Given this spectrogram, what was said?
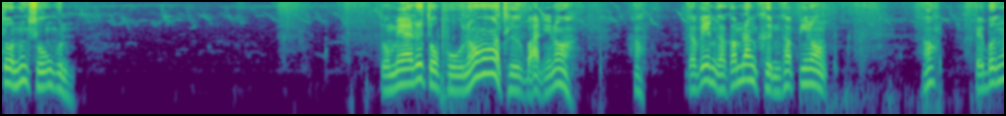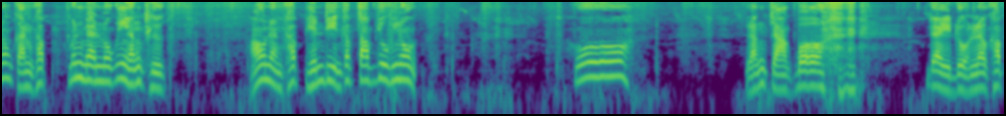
ต้นนึงสูงพุ่นตัวแม่หรือตัวผู้เนาะถือบาดนี่เนาะกระเว้นกับกำลังขึ้นครับพี่น้องเอาไปเบิ้งน้ำกันครับ มันแม่นนกอีหยังถือเอานั่นครับ เห็นดินตับๆอยู่พี่น้องโอ้ หลังจากบอได้โดนแล้วครับ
